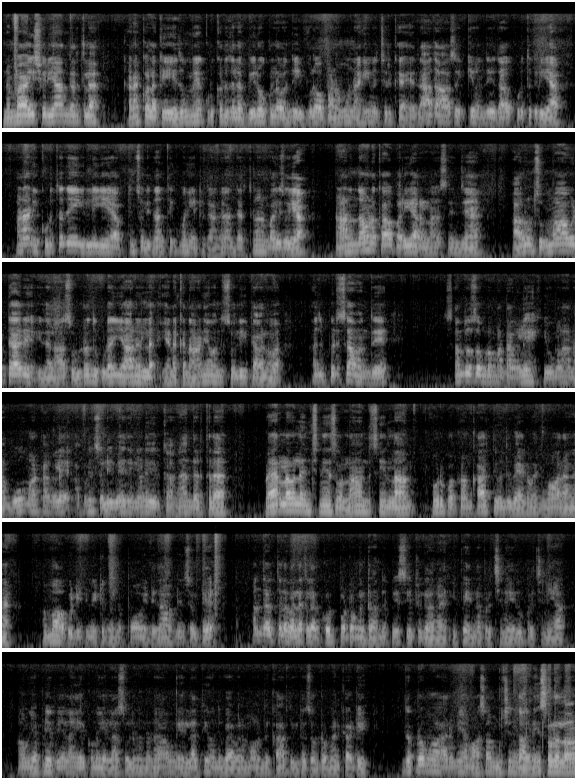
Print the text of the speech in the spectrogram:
நம்ம ஐஸ்வர்யா அந்த இடத்துல கணக்கு வழக்கு எதுவுமே கொடுக்கறதில்ல. பீரோக்குள்ளே வந்து இவ்வளோ பணமும் நகையும் வச்சுருக்க. ஏதாவது ஆசைக்கு வந்து ஏதாவது கொடுத்துக்கிறியா? ஆனால் நீ கொடுத்ததே இல்லையே அப்படின்னு சொல்லி தான் திங்க் பண்ணிகிட்டு இருக்காங்க. அந்த இடத்துல நம்ம ஐஸ்வர்யா நானும் தான் உனக்காக பரிகாரம்லாம் செஞ்சேன். அருண் சும்மா விட்டார். இதெல்லாம் சொல்கிறது கூட யாரும் இல்லை. எனக்கு நானே வந்து சொல்லிக்கிட்டாலும் அது பெருசாக வந்து சந்தோஷப்பட மாட்டாங்களே இவங்களாம் நம்பவும் மாட்டாங்களே அப்படின்னு சொல்லி வேதனையோடு இருக்காங்க அந்த இடத்துல. வேறு லெவலில் இருந்துச்சுன்னே சொல்லலாம் அந்த சீன்லாம் ஒரு பக்கம் கார்த்தி வந்து வேக வேகமாக வராங்க. அம்மாவை கூட்டிகிட்டு வீட்டுக்கு வந்து போக வேண்டியதான் அப்படின்னு சொல்லிட்டு அந்த இடத்துல வெள்ளை கலர் கோட் போட்டவங்கள்ட்ட வந்து பேசிகிட்டு இருக்காங்க. இப்போ என்ன பிரச்சனை எதுவும் பிரச்சனையா? அவங்க எப்படி எப்படியெல்லாம் இருக்கணும் எல்லாம் சொல்லுங்கன்னு அவங்க எல்லாத்தையும் வந்து விவரமாக வந்து கார்த்திகிட்ட சொல்கிற மாதிரி காட்டி இந்த ப்ரோமோ அருமையாக மாதம் முடிச்சிருந்தாங்கன்னே சொல்லலாம்.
